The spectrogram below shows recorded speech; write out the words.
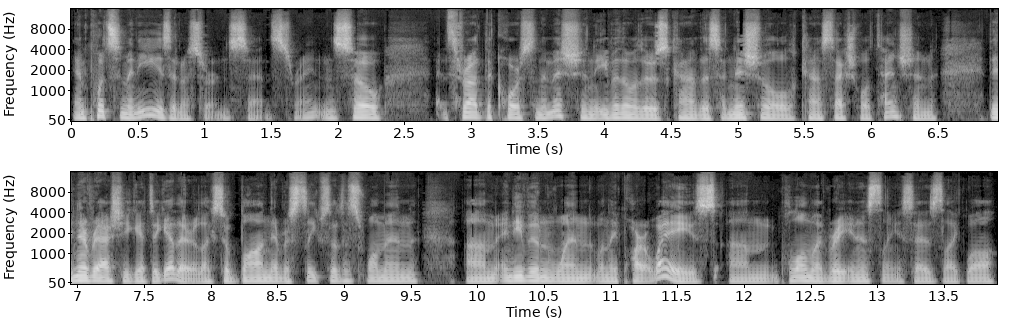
and puts him at ease in a certain sense, right? And so throughout the course of the mission, even though there's kind of this initial kind of sexual tension, they never actually get together. Like so Bond never sleeps with this woman. Um, and even when when they part ways, um, Paloma very innocently says, like, well,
